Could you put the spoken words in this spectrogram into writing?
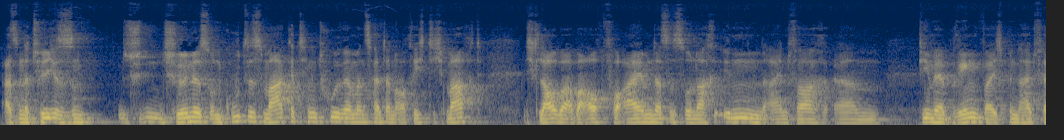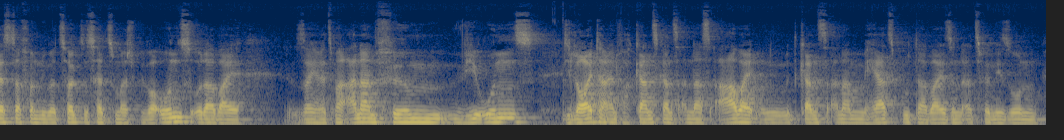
also natürlich ist es ein, ein schönes und gutes Marketing-Tool, wenn man es halt dann auch richtig macht. Ich glaube aber auch vor allem, dass es so nach innen einfach ähm, viel mehr bringt, weil ich bin halt fest davon überzeugt, dass halt zum Beispiel bei uns oder bei, sage ich jetzt mal, anderen Firmen wie uns die Leute einfach ganz, ganz anders arbeiten und mit ganz anderem Herzblut dabei sind, als wenn die so einen,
